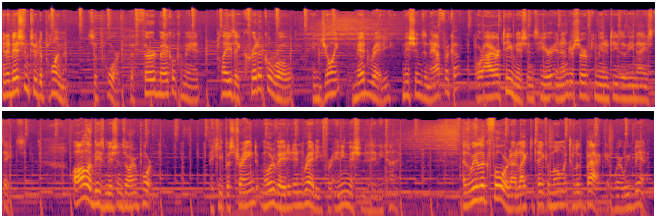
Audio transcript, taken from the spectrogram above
In addition to deployment support, the 3rd Medical Command plays a critical role in joint Med-Ready missions in Africa or IRT missions here in underserved communities of the United States. All of these missions are important. They keep us trained, motivated, and ready for any mission at any time. As we look forward, I'd like to take a moment to look back at where we've been.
